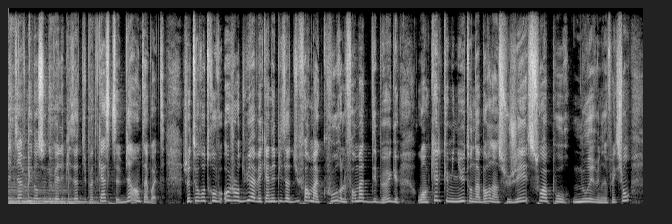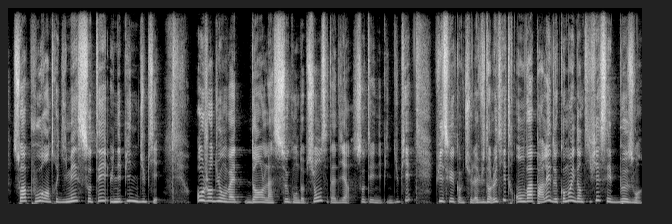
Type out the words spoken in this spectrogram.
Et bienvenue dans ce nouvel épisode du podcast Bien dans ta boîte. Je te retrouve aujourd'hui avec un épisode du format court, le format debug, où en quelques minutes on aborde un sujet soit pour nourrir une réflexion, soit pour, entre guillemets, sauter une épine du pied. Aujourd'hui, on va être dans la seconde option, c'est-à-dire sauter une épine du pied, puisque, comme tu l'as vu dans le titre, on va parler de comment identifier ses besoins.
